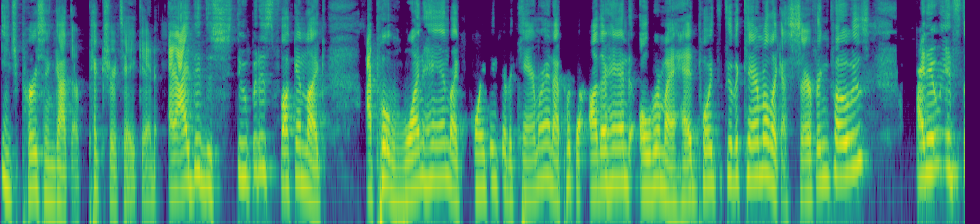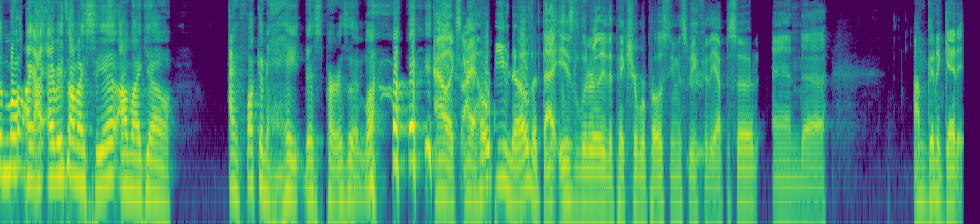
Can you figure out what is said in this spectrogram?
each person got their picture taken. And I did the stupidest fucking like I put one hand like pointing to the camera and I put the other hand over my head pointing to the camera like a surfing pose. And it, it's the most like every time I see it, I'm like, yo, I fucking hate this person. Alex, I hope you know that that is literally the picture we're posting this week for the episode, and uh, I'm gonna get it.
